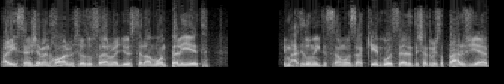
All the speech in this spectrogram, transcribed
Paris Saint-Germain 35-23-ra győzte le a Montpellier-t. Máté még teszem hozzá két gólt szerzett, és hát most a Párizs ugye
